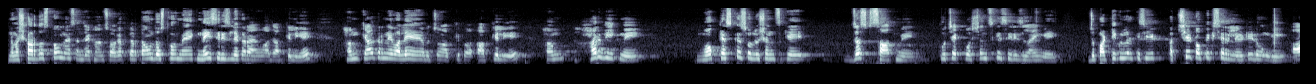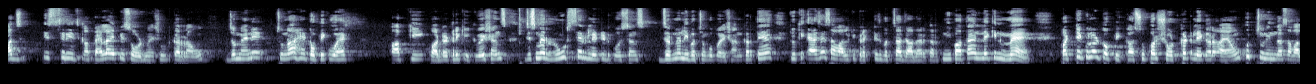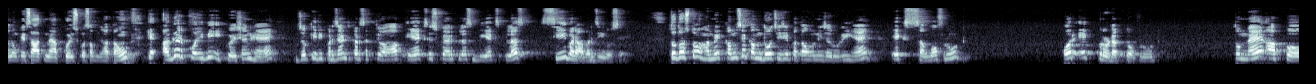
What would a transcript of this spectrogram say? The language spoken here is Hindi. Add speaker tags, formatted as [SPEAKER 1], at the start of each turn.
[SPEAKER 1] नमस्कार दोस्तों, मैं संजय खान स्वागत करता हूँ। दोस्तों, मैं एक नई सीरीज़ लेकर आया हूँ आज आपके लिए। हम क्या करने वाले हैं बच्चों आपके आपके लिए? हम हर वीक में मॉक टेस्ट के सॉल्यूशंस के जस्ट साथ में कुछ एक क्वेश्चंस की सीरीज़ लाएँगे, जो पर्टिकुलर किसी एक अच्छे टॉपिक से रिलेटेड होंगी। आज इस सीरीज़ का पहला एपिसोड मैं शूट कर रहा हूँ, जो मैंने चुना है टॉपिक वो है आपकी क्वाड्रेटिक इक्वेशंस जिसमें रूट से रिलेटेड क्वेश्चंस जर्नली बच्चों को परेशान करते हैं, क्योंकि ऐसे सवाल की प्रैक्टिस बच्चा ज़्यादा कर नहीं पाता है। लेकिन मैं पर्टिकुलर टॉपिक का सुपर शॉर्टकट लेकर आया हूँ, कुछ चुनिंदा सवालों के साथ मैं आपको इसको समझाता हूँ कि अगर कोई भी इक्वेशन है जो कि रिप्रेजेंट कर सकते हो आप a x square plus b x plus c बराबर ज़ीरो से। तो दोस्तों, हमें कम से कम दो चीज़ें पता होनी ज़रूरी है। एक सम ऑफ़ रूट और एक प्रोडक्ट ऑफ़ रूट तो मैं आपको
